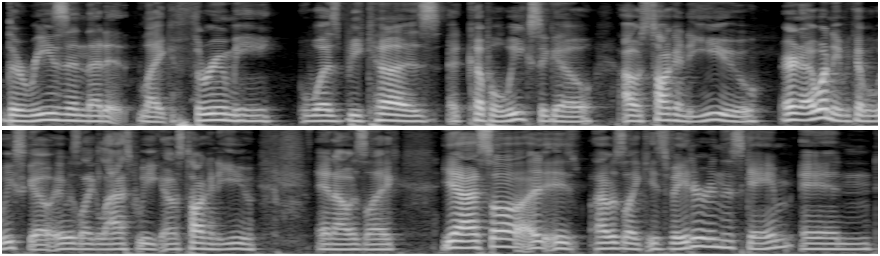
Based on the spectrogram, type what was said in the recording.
the reason that it like threw me was because a couple weeks ago I was talking to you, or it wasn't even a couple weeks ago. It was like last week. I was talking to you, and I was like, "Yeah, I saw." Uh, is I was like, "Is Vader in this game?" And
